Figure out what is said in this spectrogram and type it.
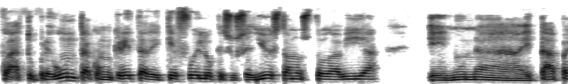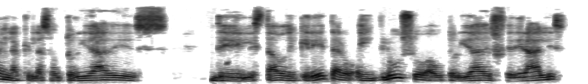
a tu pregunta concreta de qué fue lo que sucedió, estamos todavía en una etapa en la que las autoridades del estado de Querétaro e incluso autoridades federales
